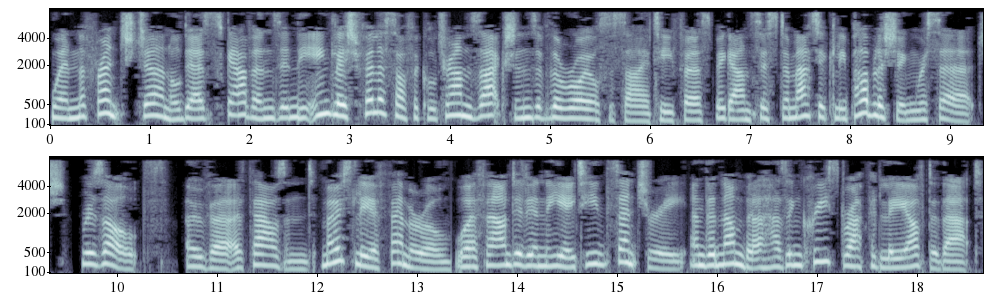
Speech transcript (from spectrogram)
when the French journal Des Sçavans in the English Philosophical Transactions of the Royal Society first began systematically publishing research results. Over a thousand, mostly ephemeral, were founded in the 18th century, and the number has increased rapidly after that.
